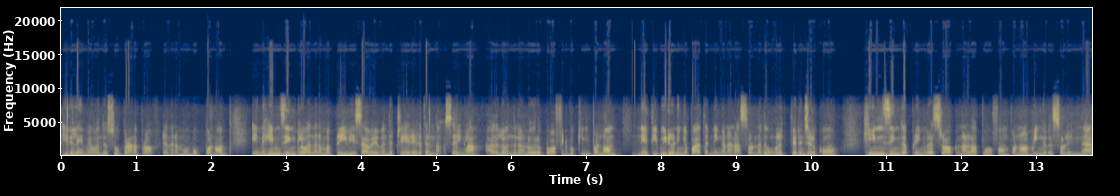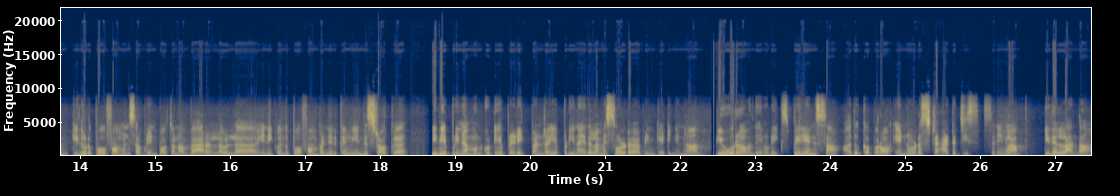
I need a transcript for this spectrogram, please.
இதுலேயுமே வந்து சூப்பரான ப்ராஃபிட் வந்து நம்ம புக் பண்ணோம். இந்த ஹின்சிங்கில் வந்து நம்ம ப்ரீவியஸாகவே வந்து ட்ரேட் எடுத்திருந்தோம். சரிங்களா? அதில் வந்து நல்ல ஒரு ப்ராஃபிட் புக்கிங் பண்ணோம். நேற்று வீடியோ நீங்கள் பார்த்துருந்தீங்கன்னா நான் சொன்னது உங்களுக்கு தெரிஞ்சிருக்கும். ஹின்சிங் அப்படிங்கிற ஸ்டாக் நல்லா பெர்ஃபார்ம் பண்ணும் அப்படிங்கிறத சொல்லியிருந்தேன். இதோட பெர்ஃபார்மன்ஸ் அப்படின்னு பார்த்தோன்னா வேற லெவலில் இன்னைக்கு வந்து பெர்ஃபார்ம் பண்ணியிருக்கேங்க இந்த ஸ்டாக்கு இது எப்படி நான் முன்கூட்டியே ப்ரெடிக்ட் பண்ணுறேன் எப்படி நான் இதெல்லாமே சொல்கிறேன் அப்படின்னு கேட்டிங்கன்னா பியூராக வந்து என்னோட எக்ஸ்பீரியன்ஸ் தான். அதுக்கப்புறம் என்னோட ஸ்ட்ராட்டஜிஸ் சரிங்களா? இதெல்லாம் தான்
